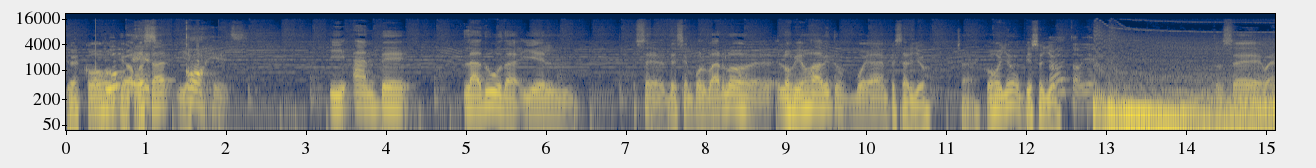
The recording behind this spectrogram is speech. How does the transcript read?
Yo escojo qué va a pasar. Y, y ante la duda y el o sea, desempolvar los, eh, los viejos hábitos, voy a empezar yo. O sea, escojo yo, empiezo yo. No, está bien. Entonces, bueno.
